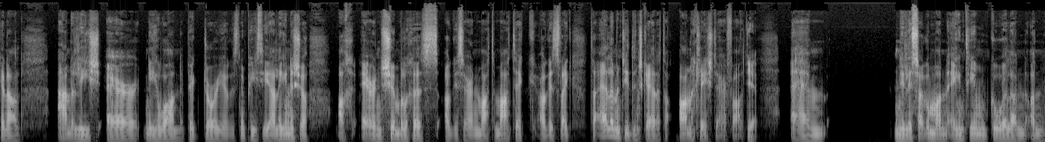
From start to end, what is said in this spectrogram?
cinál analís ar níháin na pictóí agus na PC alína seo ach ar an siimbalachas agus ar an matematic agus le tá elementí den scéile tá annach léiste ar fád. Yeah. Um, Ní le agam man ein tíim gohfuil an an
